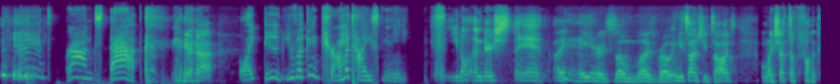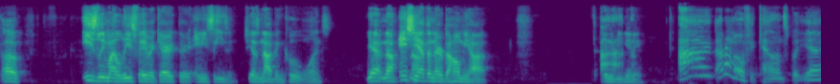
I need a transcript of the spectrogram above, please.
Ron, Ron, stop! Like, dude, you fucking traumatized me. you don't understand. I hate her so much, bro. Anytime she talks, I'm like, shut the fuck up. Easily my least favorite character any season. She has not been cool once. Yeah, no, And she no. had the nerve to homie hop in the Ah, beginning. I I don't know if it counts, but yeah,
